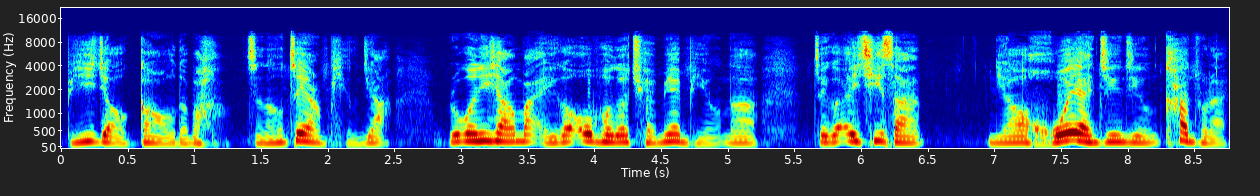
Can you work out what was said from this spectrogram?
比较高的吧，只能这样评价。如果你想买一个 OPPO 的全面屏，那这个 A 七三，你要火眼金睛看出来，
